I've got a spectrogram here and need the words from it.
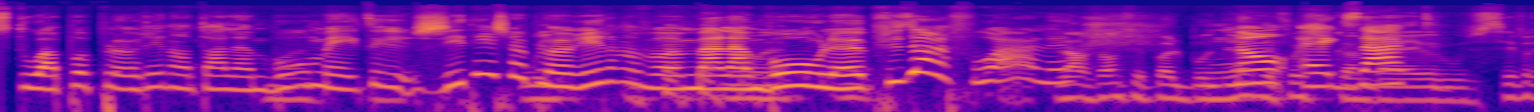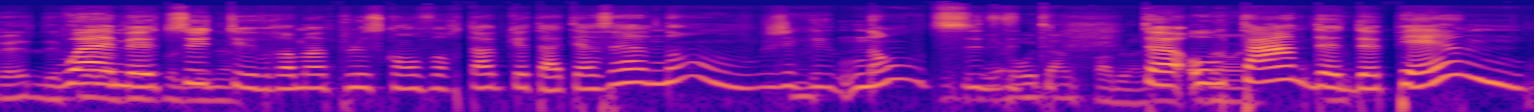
tu dois pas pleurer dans ta Lambo, ouais. mais ouais. j'ai déjà oui. pleuré dans ma, ma Lambo ouais. là, plusieurs fois. L'argent fait pas le bonheur. Non, fois, exact. Ben, c'est vrai. Des ouais, mais tu sais, t'es vraiment plus confortable que ta Tesla. Non, mm. non, tu a autant de problèmes. T'as autant de, de peine,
